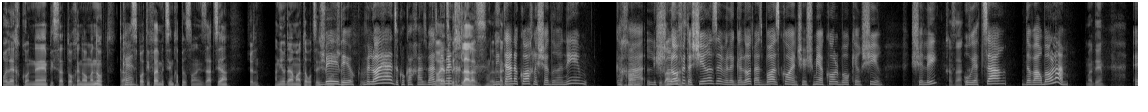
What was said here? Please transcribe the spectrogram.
הולך, קונה פיסת תוכן או אומנות. אתה כן. בספוטיפיי מציעים לך פרסונליזציה של אני יודע מה אתה רוצה לשמוע עכשיו. בדיוק. ולא היה את זה כל כך אז, ואז לא היה את באמת זה בכלל אז. ניתן. הכוח לשדרנים, ככה נכון. לשלוף את זה. השיר הזה ולגלות, ואז בועז כהן, שהשמיע כל בוקר שיר שלי, חזק, הוא יצר דבר בעולם. מדהים. אמ,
